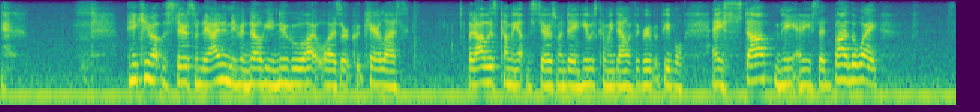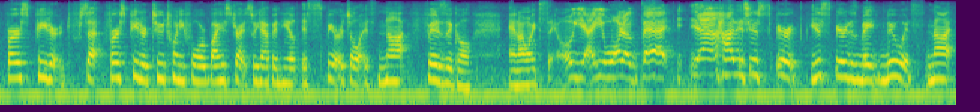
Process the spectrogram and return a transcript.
he came up the stairs one day. I didn't even know he knew who I was or could care less. But I was coming up the stairs one day, and he was coming down with a group of people, and he stopped me and he said, "By the way, First Peter, First Peter two twenty four. By His stripes we have been healed. It's spiritual. It's not physical. And I want to say, oh yeah, you want to bet? Yeah. How does your spirit? Your spirit is made new. It's not.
